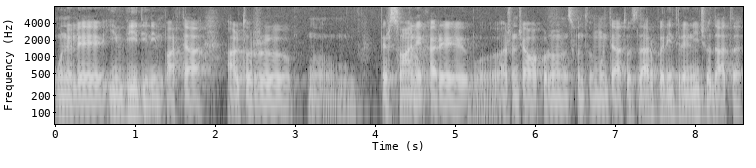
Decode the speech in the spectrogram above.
unele invidii din partea altor persoane care ajungeau acolo în Sfântul Munte Atos, dar Părintele niciodată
